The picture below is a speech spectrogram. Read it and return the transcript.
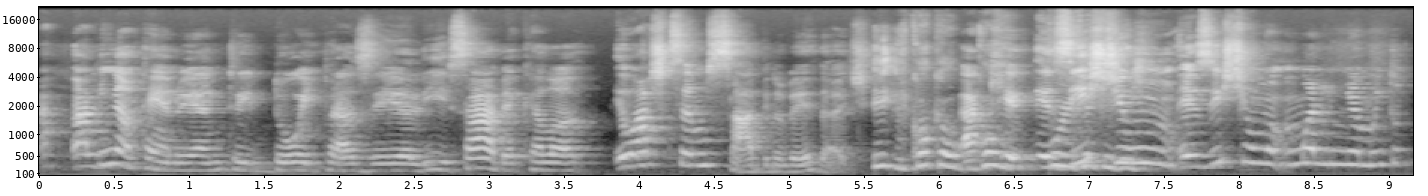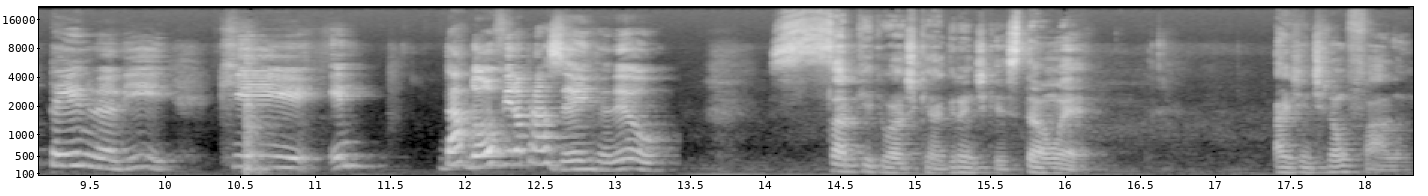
a, a linha tênue entre dor e prazer ali, sabe? Aquela. Eu acho que você não sabe, na verdade. E, e qual que é o Aqui, que existe gente- um, existe um- uma linha muito tênue ali que em- da dor vira prazer, entendeu? Sabe o que que eu acho que é a grande questão? É. A gente não fala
